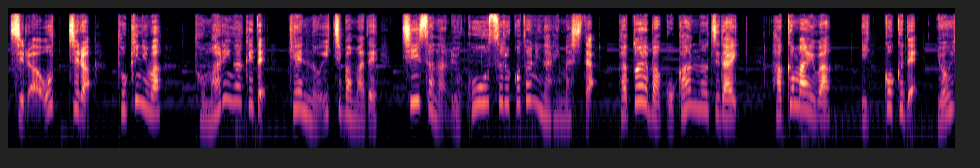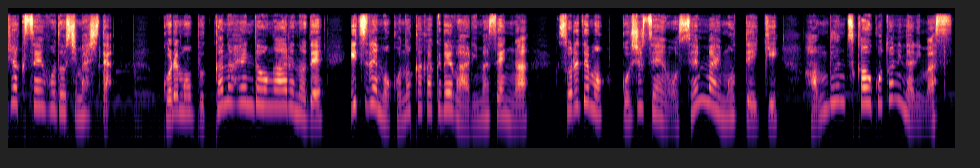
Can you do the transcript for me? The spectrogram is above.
ちらおっちら時には泊まりがけで県の市場まで小さな旅行をすることになりました。例えば五冠の時代白米は一国で400銭ほどしました。これも物価の変動があるのでいつでもこの価格ではありませんがそれでも5主銭を1000枚持っていき半分使うことになります。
